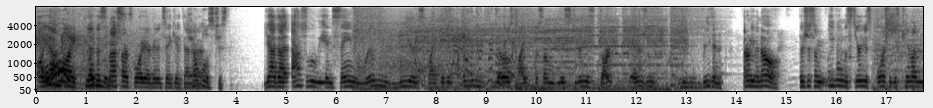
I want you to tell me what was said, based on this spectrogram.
Oh, Oh yeah. my Yeah, the goodness. Smash Art 40 are gonna take it. That uh, Chumple's just. Yeah, that absolutely insane, really weird spike that just ended yellow spike for some mysterious dark energy reason. I don't even know. There's just some evil, mysterious force that just came out and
